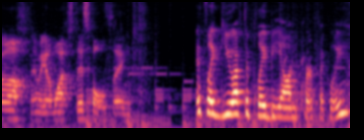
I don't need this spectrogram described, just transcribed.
Oh, now we gotta watch this whole thing. It's like you have to play Beyond perfectly.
